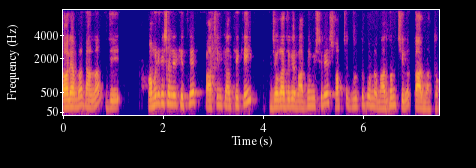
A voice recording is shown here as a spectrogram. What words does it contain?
তাহলে আমরা জানলাম যে কমিউনিকেশনের ক্ষেত্রে প্রাচীনকাল থেকেই যোগাযোগের মাধ্যম হিসেবে সবচেয়ে গুরুত্বপূর্ণ মাধ্যম ছিল তার মাধ্যম।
